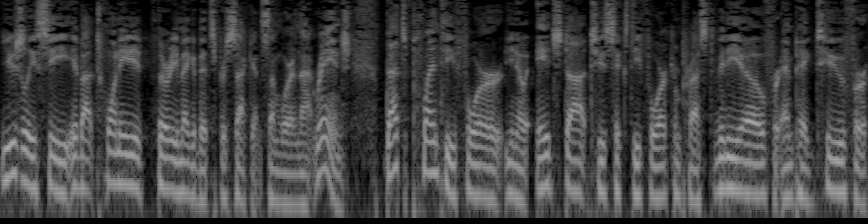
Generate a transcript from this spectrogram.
usually see about 20 to 30 megabits per second, somewhere in that range. That's plenty for, you know, H.264 compressed video, for MPEG-2, for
